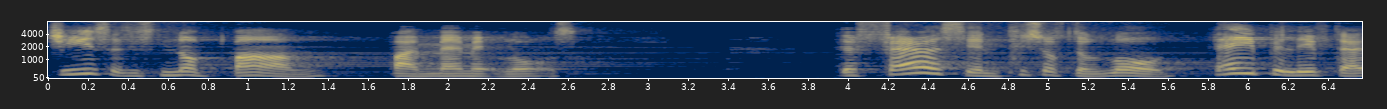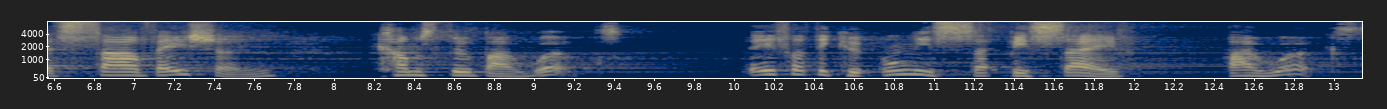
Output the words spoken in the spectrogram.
Jesus is not bound by man made laws. The Pharisee and teacher of the law, they believed that salvation comes through by works. They thought they could only be saved by works.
